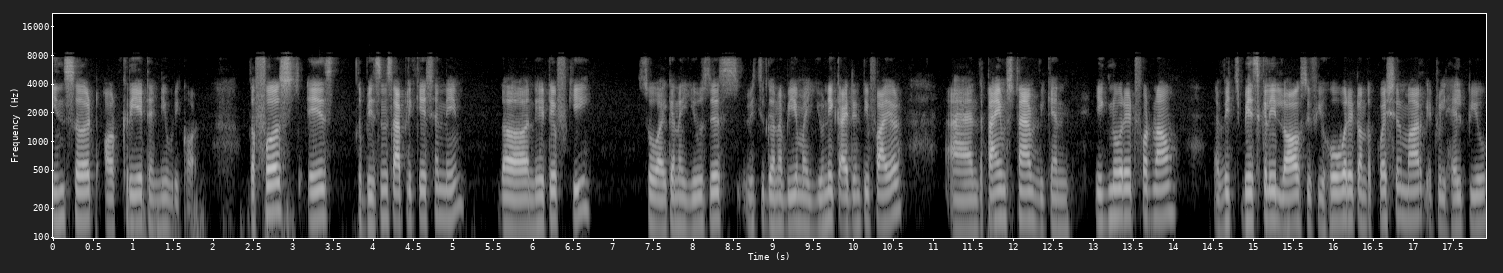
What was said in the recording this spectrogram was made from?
insert or create a new record. The first is the business application name, the native key, so I'm gonna use this, which is gonna be my unique identifier and the timestamp we can ignore it for now, which basically logs if you hover it on the question mark, it will help you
